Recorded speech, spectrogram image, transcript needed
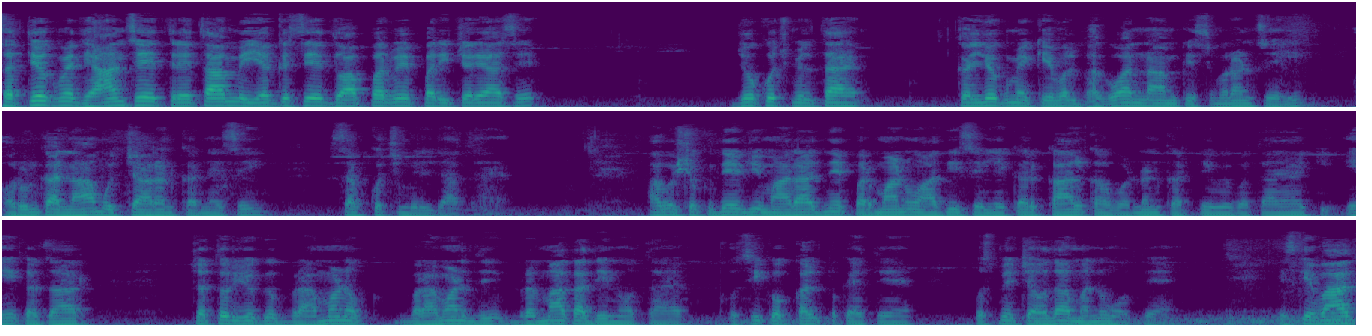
सत्युग में ध्यान से त्रेता में यज्ञ से, द्वापर में परिचर्या से जो कुछ मिलता है, कलयुग में केवल भगवान नाम के स्मरण से ही और उनका नाम उच्चारण करने से ही सब कुछ मिल जाता है। अब सुखदेव जी महाराज ने परमाणु आदि से लेकर काल का वर्णन करते हुए बताया कि एक हज़ार चतुर्युग ब्राह्मण ब्राह्मण ब्रह्मा का दिन होता है। उसी को कल्प कहते हैं। उसमें चौदह मनु होते हैं। इसके बाद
